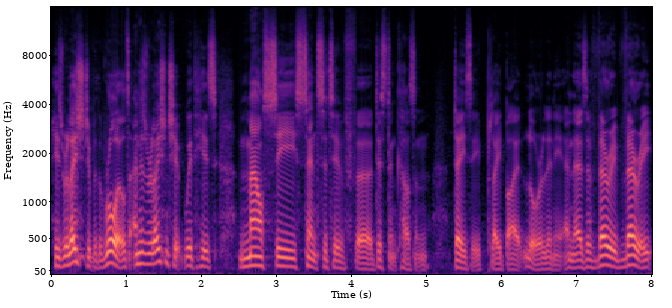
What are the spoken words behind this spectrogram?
his relationship with the royals, and his relationship with his mousy, sensitive, uh, distant cousin. Daisy, played by Laura Linney. And there's a very, very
